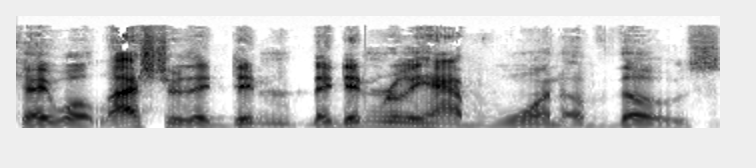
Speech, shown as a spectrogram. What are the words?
Okay, well, last year they didn't they didn't really have one of those.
